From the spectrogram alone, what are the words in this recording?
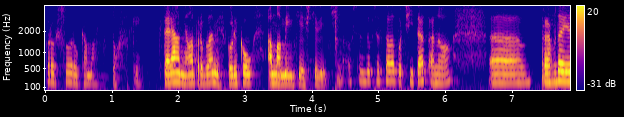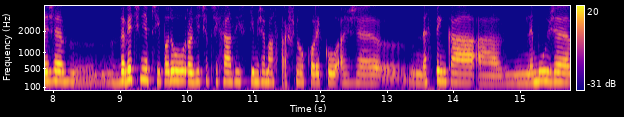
prošlo rukama stovky která měla problémy s kolikou a maminky ještě větší. Už jsem to přestala počítat, ano. E, pravda je, že ve většině případů rodiče přichází s tím, že má strašnou koliku a že nespinká a nemůže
